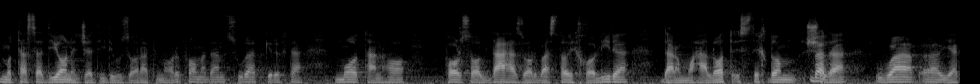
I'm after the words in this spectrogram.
متصدیان جدید وزارت معارف آمدن صورت گرفته. ما تنها پارسال ده هزار بست خالی را در محلات استخدام شده. بله. و یک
